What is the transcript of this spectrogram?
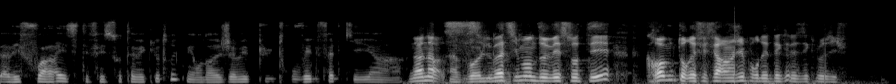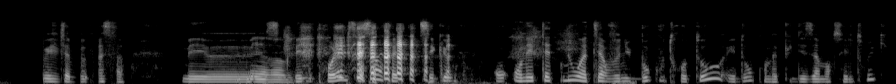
avaient, foiré, et s'étaient fait sauter avec le truc, mais on n'aurait jamais pu trouver le fait qu'il y ait un. Non, non, si vol, le bâtiment devait sauter, Chrome t'aurait fait faire un jet pour détecter les explosifs. Oui, c'est à peu près ça. Mais, euh, euh, mais le problème, c'est ça en fait, c'est que on, on est peut-être nous intervenus beaucoup trop tôt et donc on a pu désamorcer le truc.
